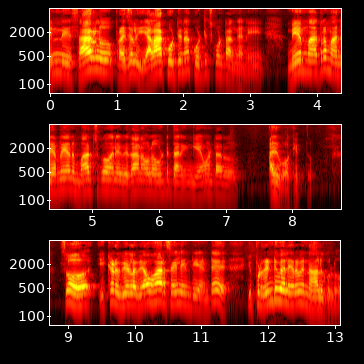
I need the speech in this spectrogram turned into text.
ఎన్నిసార్లు ప్రజలు ఎలా కొట్టినా కొట్టించుకుంటాం కానీ మేము మాత్రం ఆ నిర్ణయాన్ని మార్చుకోమనే విధానంలో ఉంటే దానికి ఇంకేమంటారు? అది ఒక ఎత్తు. సో ఇక్కడ వీళ్ళ వ్యవహార శైలి ఏంటి అంటే ఇప్పుడు రెండు వేల ఇరవై నాలుగులో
